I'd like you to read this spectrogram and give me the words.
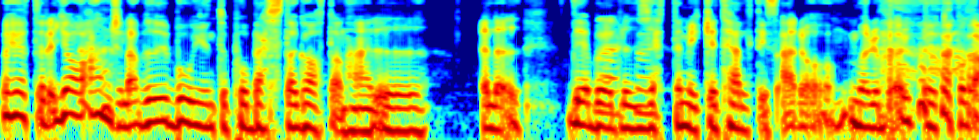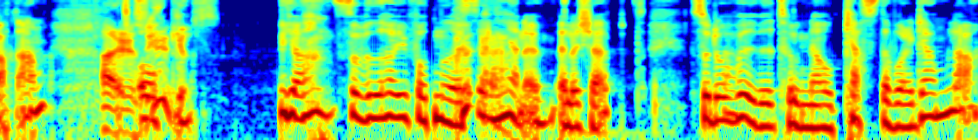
vad heter det? Jag och Angela, vi bor ju inte på bästa gatan här i LA. Det börjar bli jättemycket tältisar och murrebur ute på gatan. Är det cirkus? Ja, så vi har ju fått nya sängar nu, eller köpt. Så då var vi tvungna att kasta våra gamla.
